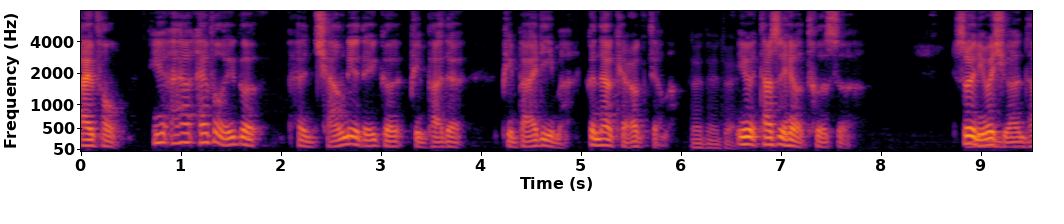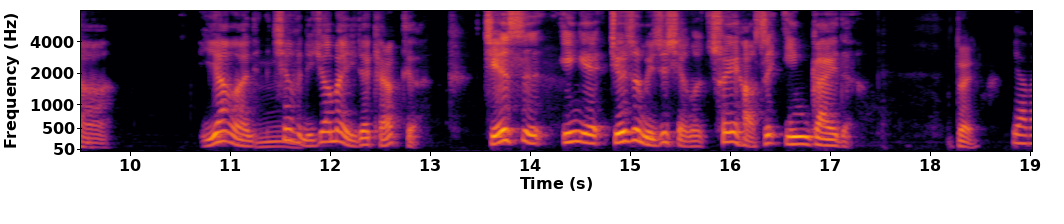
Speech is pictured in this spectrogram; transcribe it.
iPhone？因为 i iPhone 有一个很强烈的一个品牌的品牌力嘛，跟他 character 嘛。对对对，因为他是很有特色，所以你会喜欢他。一样啊，chef 你就要卖你的 character。爵士音乐、爵士美之响啊，吹好是应该的。对，呀，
